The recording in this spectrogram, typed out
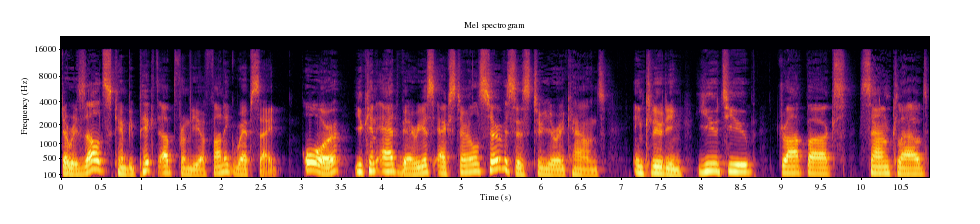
The results can be picked up from the Auphonic website. Or you can add various external services to your account, including YouTube, Dropbox, SoundCloud,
